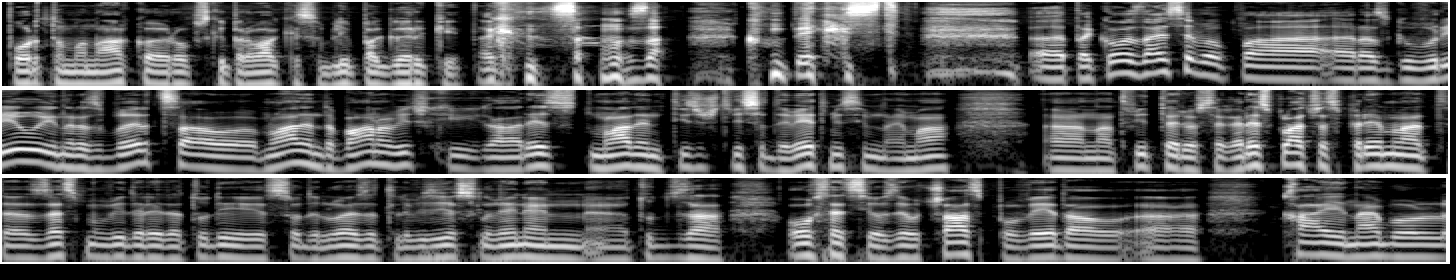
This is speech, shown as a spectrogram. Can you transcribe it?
Porto, Monako, evropski prvaki so bili pa Grki, tako samo za kontekst. Uh, tako, zdaj se bo pa razgovoril in razbrcal mladen Dabanovič, ki ga res mladen 1309, mislim, da ima uh, na Twitterju, se ga res plača spremljati. Zdaj smo videli, da tudi sodeluje za televizijo Slovenije in uh, tudi za Offset si je vzel čas, povedal, uh, kaj najbolj,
